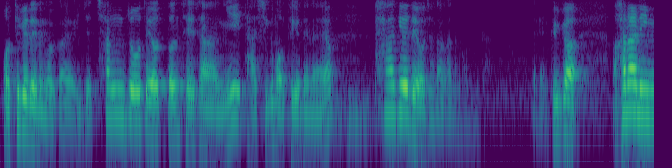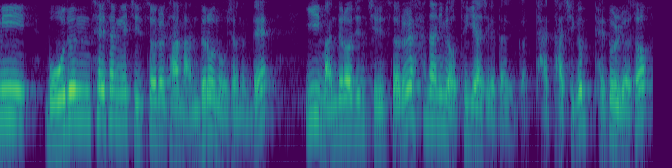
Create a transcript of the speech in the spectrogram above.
어떻게 되는 걸까요? 이제 창조되었던 세상이 다시금 어떻게 되나요? 파괴되어져 나가는 겁니다. 예, 그러니까 하나님이 모든 세상의 질서를 다 만들어 놓으셨는데 이 만들어진 질서를 하나님이 어떻게 하시겠다니까 다, 다시금 되돌려서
